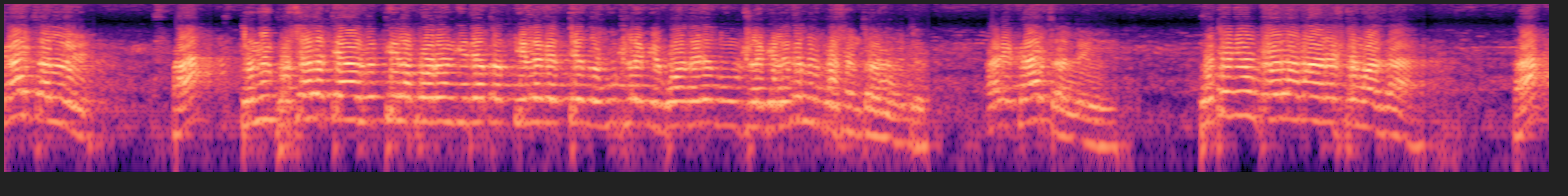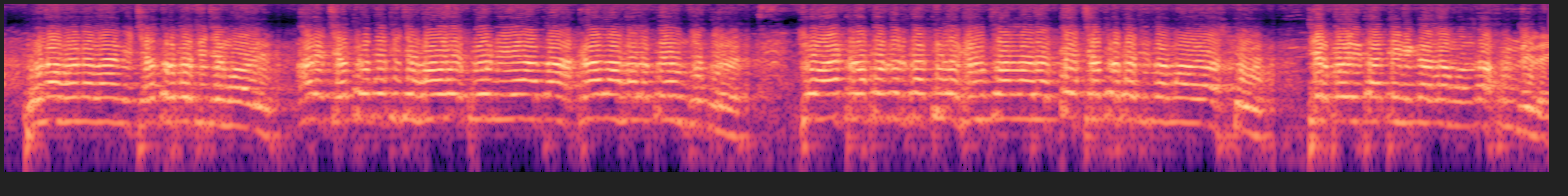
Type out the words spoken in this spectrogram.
काय चाललंय? हा? तुम्ही खुशाला त्या व्यक्तीला परवानगी देतात की लगेच त्याचं उठलं की गोदड्यात उठलं की लगेच उपोषण चालू होतं. अरे काय चाललंय? कुठून नेऊन ठेवला महाराष्ट्र माझा? हा? पुन्हा म्हणाला आम्ही छत्रपतीचे मावळे अरे छत्रपतीचे मावळे कोण आहे आता? काल आम्हाला कोण चुकलं जो अठरा पगड जातीला घेऊन चालणारा तो छत्रपतीचा मावळा असतो. ते बळी जातीने काल आम्हाला दाखवून दिले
